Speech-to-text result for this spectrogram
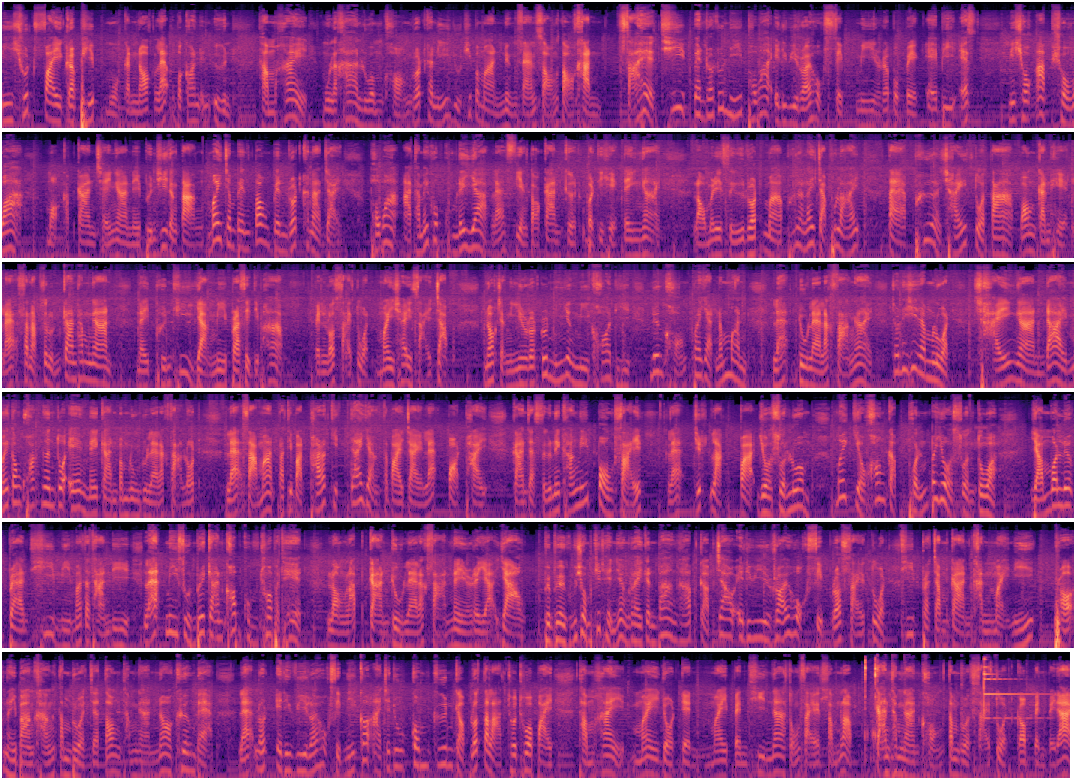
มีชุดไฟกระพริบหมวกกันน็อก และอุปกรณ์อื่นๆทำให้มูลค่ารวมของรถคันนี้อยู่ที่ประมาณ 1 2 0 0 0ต่อคัน สาเหตุที่เป็นรถรุ่นนี้เพราะว่า ADV 160 มีระบบเบรก ABS มีโชคอัพโชว่า เหมาะกับการใช้งานในพื้นที่ต่างๆ ไม่จำเป็นต้องเป็นรถขนาดใหญ่ เพราะว่าอาจทำให้ควบคุมได้ยากและเสี่ยงต่อการเกิดอุบัติเหตุได้ง่าย เราไม่ได้ซื้อรถมาเพื่อไล่จับผู้ร้าย แต่เพื่อใช้ตัวตาป้องกันเหตุและสนับสนุนการทำงานในพื้นที่อย่างมีประสิทธิภาพ เป็นรถสายตรวจไม่ใช่สายจับ นอกจากนี้รถรุ่นนี้ยังมีข้อดีเรื่องของประหยัดน้ำมัน และดูแลรักษาง่าย เจ้าหน้าที่ตำรวจใช้งานได้ไม่ต้องควักเงินตัวเองในการบำรุงดูแลรักษารถ และสามารถปฏิบัติภารกิจได้อย่างสบายใจและปลอดภัย การจัดซื้อในครั้งนี้โปร่งใส และยึดหลักประโยชน์ส่วนรวม ไม่เกี่ยวข้องกับผลประโยชน์ส่วนตัว ย้ำว่าเลือกแบรนด์ที่มีมาตรฐานดี และมีศูนย์บริการครอบคลุมทั่วประเทศ รองรับการดูแลรักษาในระยะยาวเพื่อนๆ คุณผู้ชมคิดเห็นอย่างไรกันบ้างครับ กับเจ้า ADV 160 รถสายตรวจที่ประจำการคันใหม่นี้ เพราะในบางครั้งตำรวจจะต้องทำงานนอกเครื่องแบบ และรถ ADV 160 นี้ก็อาจจะดูกลมกลืนกับรถตลาดทั่วๆ ไปทำให้ไม่โดดเด่นไม่เป็นที่น่าสงสัยสำหรับการทำงานของตำรวจสายตรวจก็เป็นไปได้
